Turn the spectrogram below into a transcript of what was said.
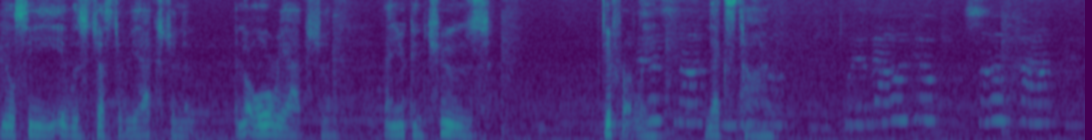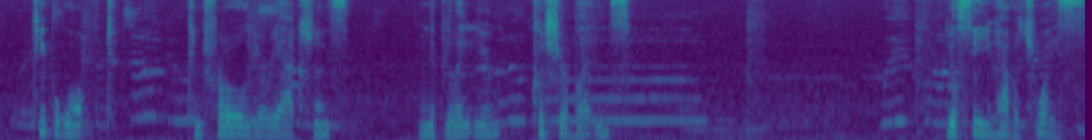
You'll see it was just a reaction, an old reaction, and you can choose differently next time. People won't control your reactions, manipulate you, push your buttons. You'll see you have a choice.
